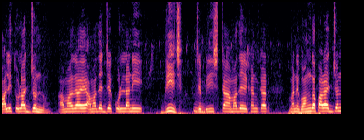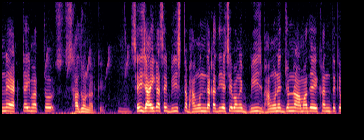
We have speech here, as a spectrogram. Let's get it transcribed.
বালি তোলার জন্য আমরা আমাদের যে কল্যাণী ব্রিজ যে ব্রিজটা আমাদের এখানকার মানে গঙ্গা পাড়ার জন্য একটাই মাত্র সাধন আর কি। সেই জায়গা সেই ব্রিজটা ভাঙন দেখা দিয়েছে এবং এই ব্রিজ ভাঙনের জন্য আমাদের এখান থেকে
